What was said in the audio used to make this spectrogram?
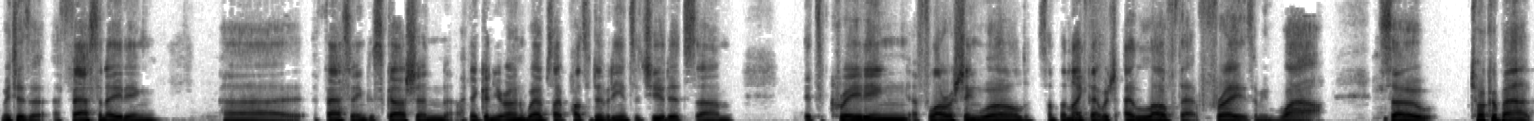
which is a, a fascinating, uh, fascinating discussion. I think on your own website, Positivity Institute, it's um, it's creating a flourishing world, something like that. Which I love that phrase. I mean, wow. So talk about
